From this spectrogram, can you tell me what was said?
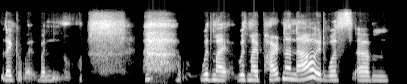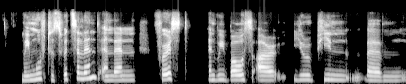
like when with my with my partner now it was um we moved to switzerland and then first and we both are European um,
